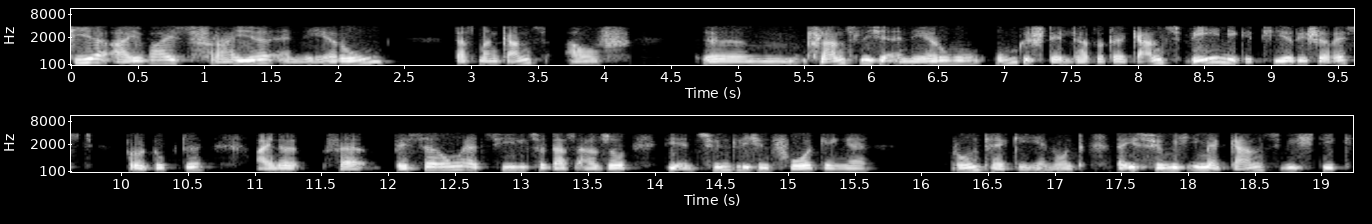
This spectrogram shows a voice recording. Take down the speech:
tiereiweißfreie Ernährung, dass man ganz auf ähm, pflanzliche Ernährung umgestellt hat oder ganz wenige tierische Restprodukte eine Verbesserung erzielt, sodass also die entzündlichen Vorgänge runtergehen. Und da ist für mich immer ganz wichtig,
